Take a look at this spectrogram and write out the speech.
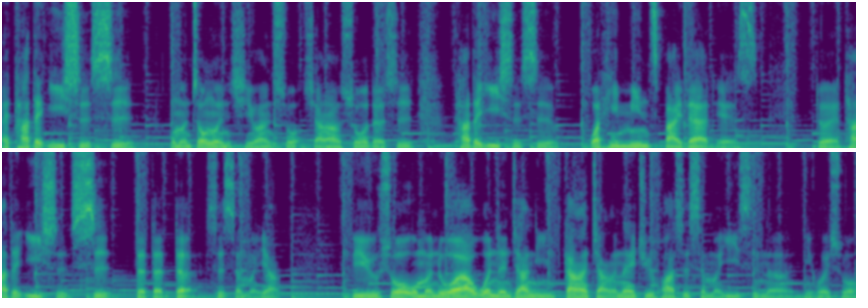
哎，他的意思是，我们中文喜欢说，想要说的是，他的意思是，What he means by that is，对，他的意思是的的的是什么样？比如说，我们如果要问人家，你刚才讲的那句话是什么意思呢？你会说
